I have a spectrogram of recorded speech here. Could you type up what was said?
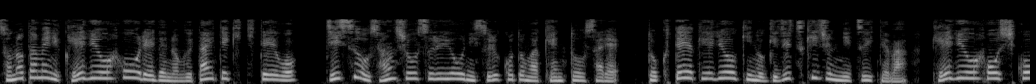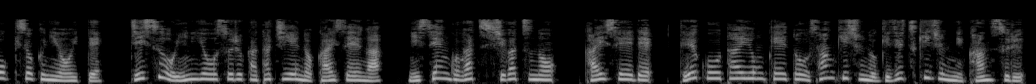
そのために計量法令での具体的規定を JIS を参照するようにすることが検討され、特定計量器の技術基準については、計量法施行規則において、JIS を引用する形への改正が、2005月4月の改正で、抵抗体温計等3機種の技術基準に関する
